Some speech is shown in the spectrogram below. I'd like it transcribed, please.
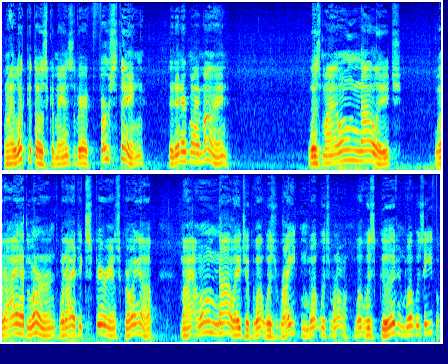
when I looked at those commands, the very first thing that entered my mind was my own knowledge, what I had learned, what I had experienced growing up, my own knowledge of what was right and what was wrong, what was good and what was evil.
